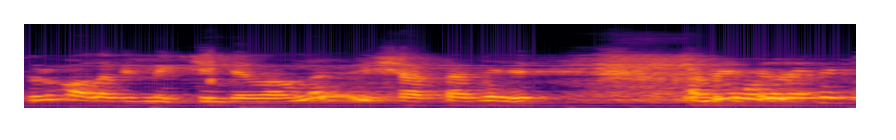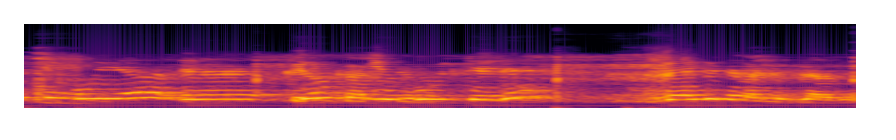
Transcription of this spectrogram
E, oturum alabilmek için devamlı şartlar nedir? Olabilmek için buraya e, 4 yıl bu ülkede vergi ödemeniz lazım.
